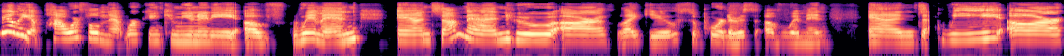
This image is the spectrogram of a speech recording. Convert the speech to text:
really a powerful networking community of women and some men who are, like you, supporters of women. And we are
